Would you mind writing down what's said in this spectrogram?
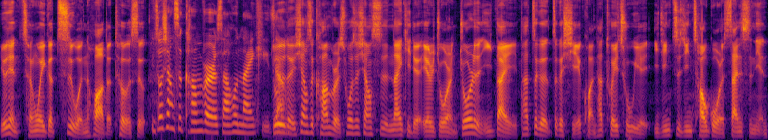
有点成为一个次文化的特色。你说像是 Converse 啊，或 Nike 这样？对对对，像是 Converse，或是像是 Nike 的 Air Jordan，Jordan 一代，它这个这个鞋款，它推出也已经至今超过了三十年，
